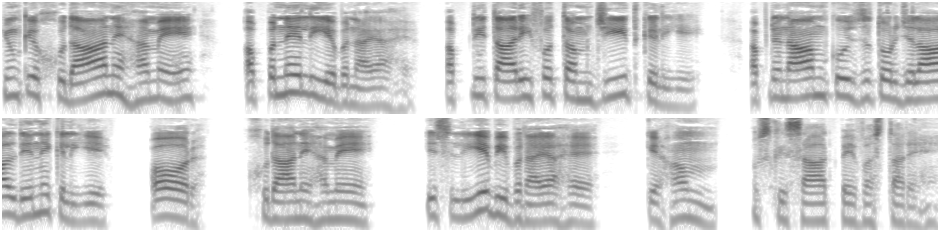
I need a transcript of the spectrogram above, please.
کیونکہ خدا نے ہمیں اپنے لیے بنایا ہے، اپنی تعریف و تمجید کے لیے، اپنے نام کو عزت اور جلال دینے کے لیے اور خدا نے ہمیں اس لیے بھی بنایا ہے کہ ہم اس کے ساتھ پیوستہ رہیں،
